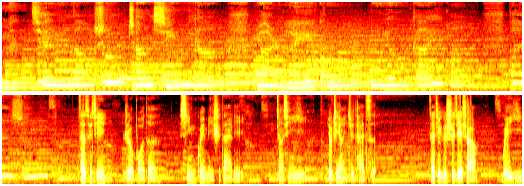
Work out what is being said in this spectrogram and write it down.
门前老树长新。在最近热播的《新闺蜜时代》里，张歆艺有这样一句台词：“在这个世界上，唯一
